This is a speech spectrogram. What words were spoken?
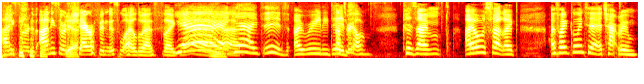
any sort of any sort Yeah. of sheriff in this wild west. Like yeah, yeah, yeah, I did. I really did. That's real. Because I'm. I always felt like if I'd go into a chat room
